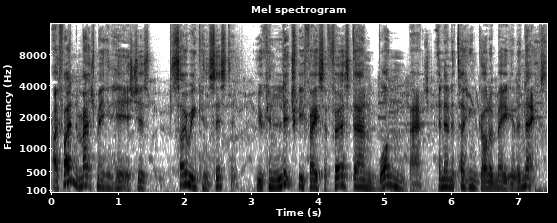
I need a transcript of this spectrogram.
I find the matchmaking here is just so inconsistent. You can literally face a first dan one match and then a Tekken God Omega the next.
